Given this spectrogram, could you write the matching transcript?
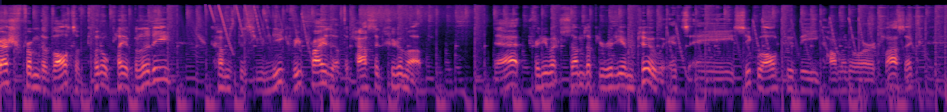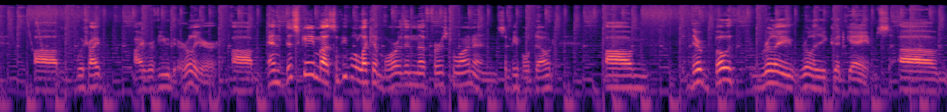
fresh from the vaults of total playability comes this unique reprise of the classic shoot 'em up. That pretty much sums up Uridium 2. It's a sequel to the Commodore Classic, um, which I I reviewed earlier. Um, and this game, uh, some people like it more than the first one, and some people don't. Um, they're both really, really good games. Um,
